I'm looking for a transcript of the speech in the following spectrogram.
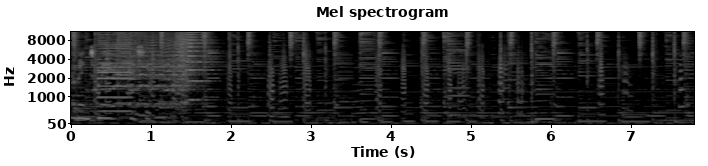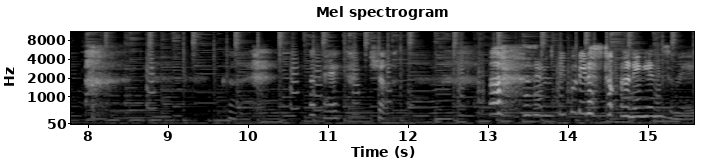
Run into me. Can you. Okay, sure. people need to stop running into me.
